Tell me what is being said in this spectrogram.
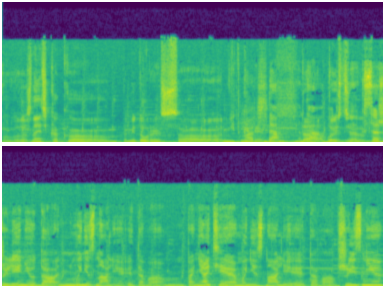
э, знаете, как э, помидоры с э, нитками. Марс. Да, Да, да, то вот, есть, э, э, к сожалению, да, мы не знали этого понятия, мы не знали этого в жизни.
